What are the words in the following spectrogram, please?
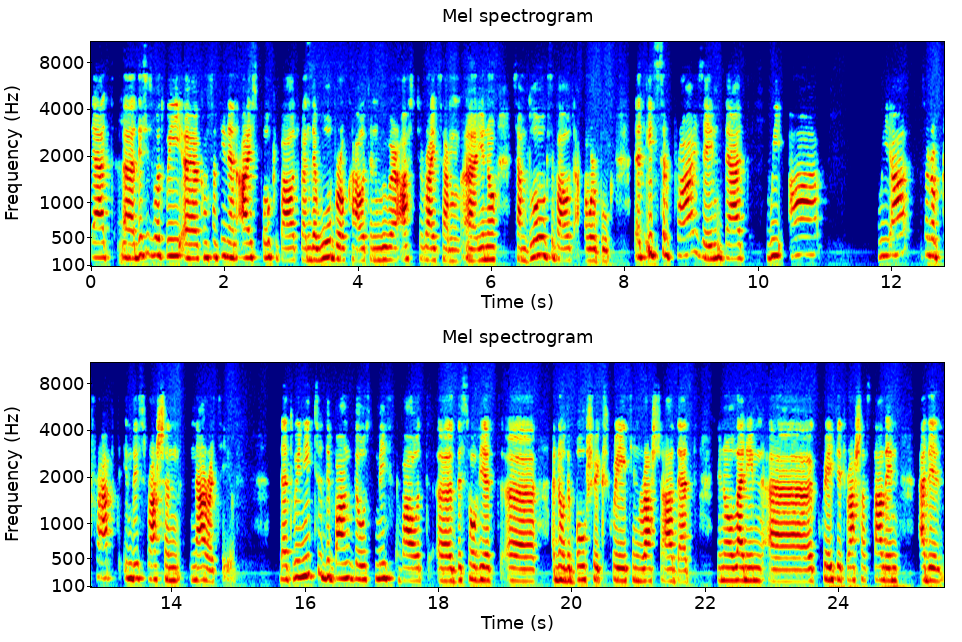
That uh, this is what we, uh, Constantin and I, spoke about when the war broke out, and we were asked to write some, uh, you know, some blogs about our book. That it's surprising that we are, we are sort of trapped in this Russian narrative that we need to debunk those myths about uh, the Soviet, uh, I know the Bolsheviks creating Russia, that you know Lenin uh, created Russia, Stalin added,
